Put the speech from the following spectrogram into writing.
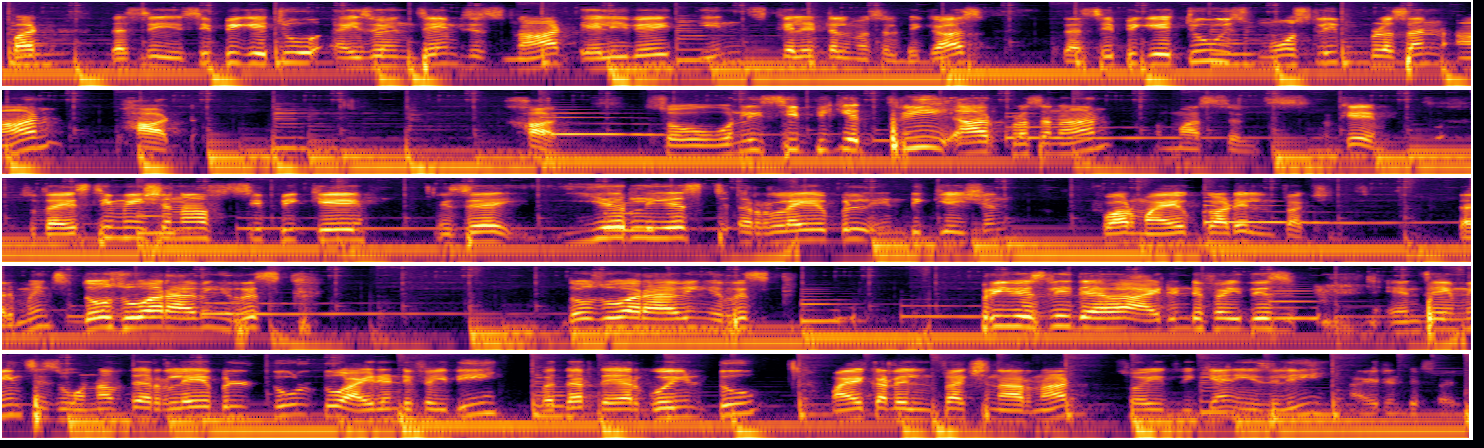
But the C- cpk2 isoenzymes is not elevate in skeletal muscle because the cpk2 is mostly present on heart. Heart. So only cpk3 are present on muscles. Okay. So the estimation of cpk is a earliest reliable indication for myocardial infarctions that means those who are having risk those who are having risk previously they have identified this. Enzyme means is one of the reliable tool to identify the whether they are going to myocardial infarction or not. So it, we can easily identify.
